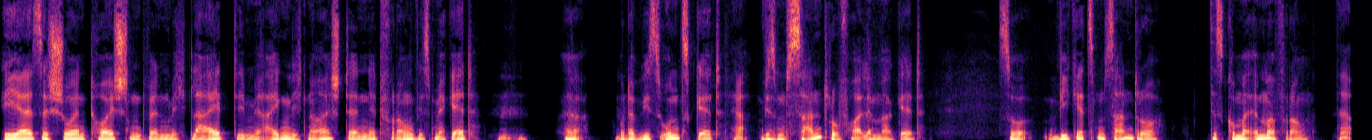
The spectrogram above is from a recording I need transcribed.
eher ist es schon enttäuschend, wenn mich Leute, die mir eigentlich nahestehen, nicht fragen, wie es mir geht. Mhm. Ja. Mhm. Oder wie es uns geht. Ja. Wie es dem Sandro vor allem mal geht. So, wie geht's dem Sandro? Das kann man immer fragen. Ja.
